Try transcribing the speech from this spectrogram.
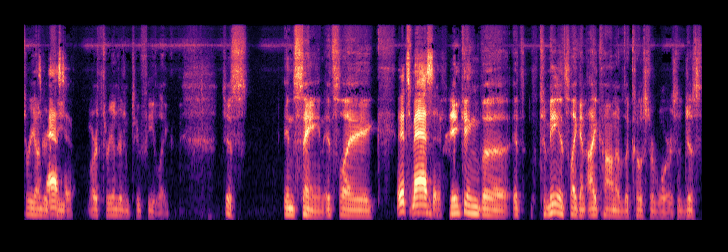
300 feet or 302 feet. Like just insane. It's like it's massive. Taking the it's to me, it's like an icon of the coaster wars. It just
